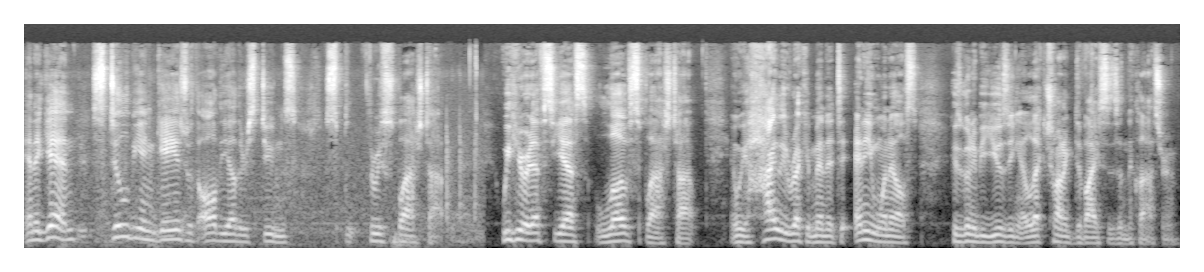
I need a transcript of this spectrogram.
and again, still be engaged with all the other students through Splashtop. We here at FCS love Splashtop, and we highly recommend it to anyone else who's going to be using electronic devices in the classroom.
